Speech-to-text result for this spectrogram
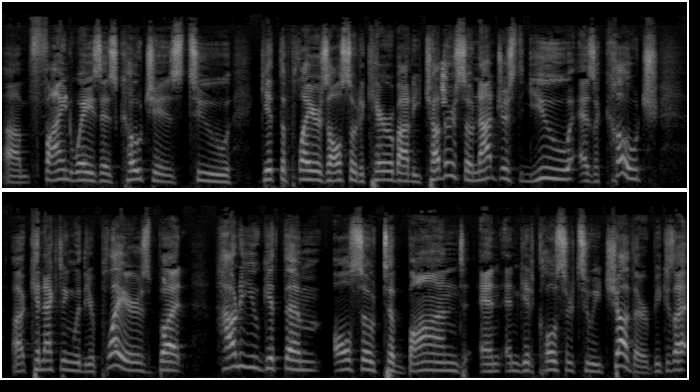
um, find ways as coaches to get the players also to care about each other, so not just you as a coach uh, connecting with your players, but how do you get them also to bond and, and get closer to each other? Because I,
